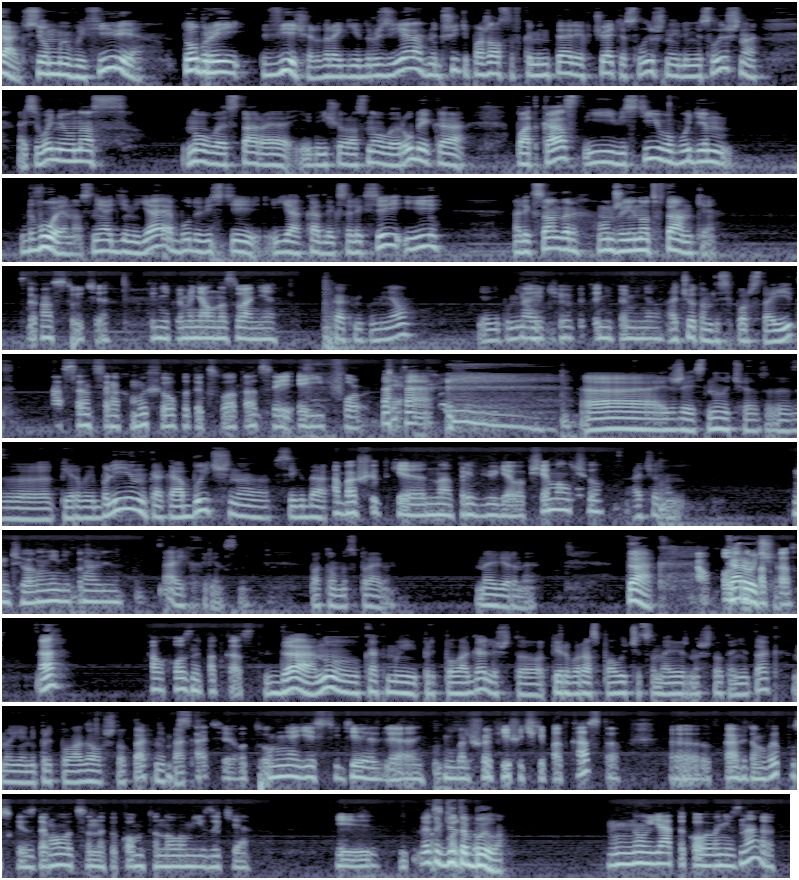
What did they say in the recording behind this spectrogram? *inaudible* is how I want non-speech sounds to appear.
Так, все, мы в эфире. Добрый вечер, дорогие друзья. Напишите, пожалуйста, в комментариях в чате, слышно или не слышно. А сегодня у нас новая, старая или еще раз новая рубрика подкаст. И вести его будем двое нас, не один я. Я буду вести я, Кадликс Алексей и Александр, он же енот в танке. Здравствуйте. Ты не поменял название. Как не поменял? Я не поменял. На YouTube ты не поменял. А что там до сих пор стоит? На сенсорах мыши опыт эксплуатации A4. *laughs* Ай, жесть. Ну что, первый блин, как обычно, всегда. Об ошибке на превью я вообще молчу. А что там? Джорни неправильно. Ай, хрен с ней. Потом исправим. Наверное. Так, Колхозный короче. А? Колхозный подкаст. Да, ну, как мы и предполагали, что первый раз получится, наверное, что-то не так, но я не предполагал, что так не так. Кстати, вот у меня есть идея для небольшой фишечки подкаста. Э, в каждом выпуске здороваться на каком-то новом языке. И Это где-то поскольку- было. Ну, я такого не знаю,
